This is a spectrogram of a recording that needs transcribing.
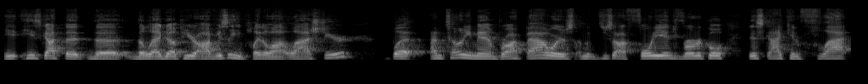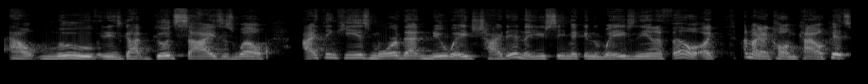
he, he's got the the the leg up here. Obviously, he played a lot last year. But I'm telling you, man, Brock Bowers, I mean, he's got a 40 inch vertical. This guy can flat out move, and he's got good size as well. I think he is more of that new age tight end that you see making waves in the NFL. Like, I'm not going to call him Kyle Pitts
